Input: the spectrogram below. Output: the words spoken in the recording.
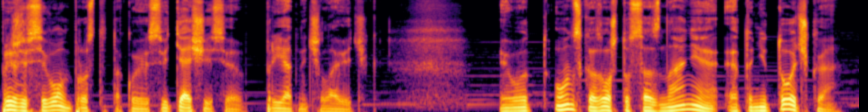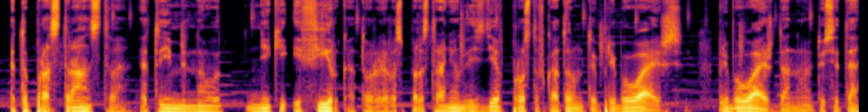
прежде всего, он просто такой светящийся, приятный человечек. И вот он сказал, что сознание — это не точка, это пространство, это именно вот некий эфир, который распространен везде, просто в котором ты пребываешь, пребываешь в данный момент. То есть это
